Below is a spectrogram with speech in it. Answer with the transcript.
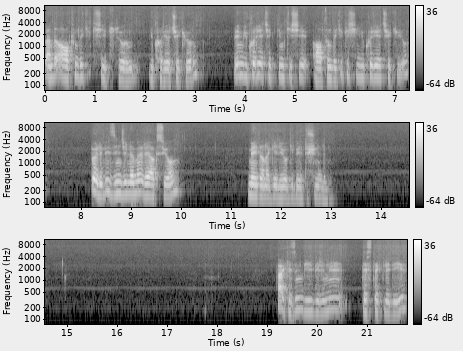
Ben de altımdaki kişiyi tutuyorum, yukarıya çekiyorum. Benim yukarıya çektiğim kişi altındaki kişiyi yukarıya çekiyor. Böyle bir zincirleme reaksiyon meydana geliyor gibi düşünelim. Herkesin birbirini desteklediği,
